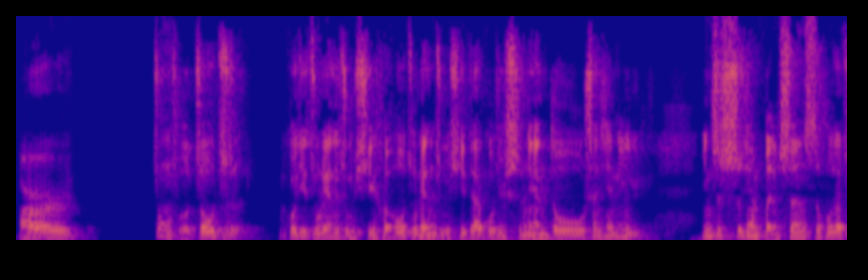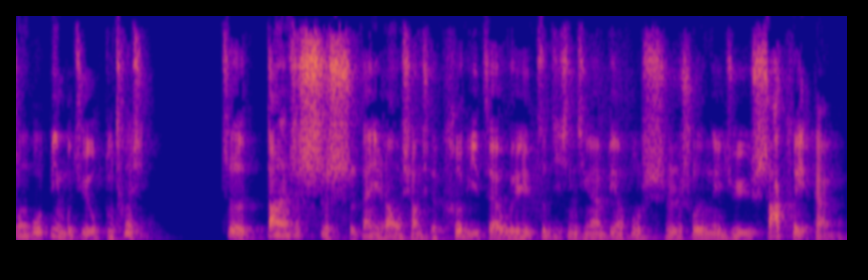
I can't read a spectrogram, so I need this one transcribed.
而众所周知，国际足联的主席和欧足联主席在过去十年都身陷囹圄，因此事件本身似乎在中国并不具有独特性。这当然是事实，但也让我想起了科比在为自己性侵案辩护时说的那句“沙克也干了”。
